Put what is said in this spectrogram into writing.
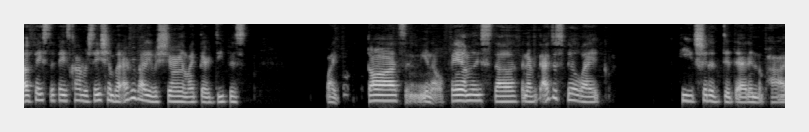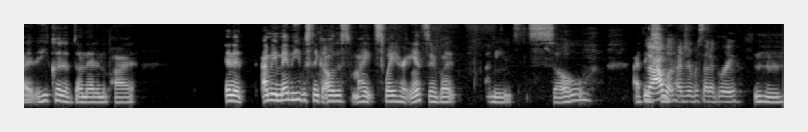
a face to face conversation, but everybody was sharing like their deepest, like thoughts and you know family stuff and everything. I just feel like he should have did that in the pod. He could have done that in the pod, and it I mean, maybe he was thinking, "Oh, this might sway her answer," but I mean, so I think No, I she, one hundred percent agree. hmm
